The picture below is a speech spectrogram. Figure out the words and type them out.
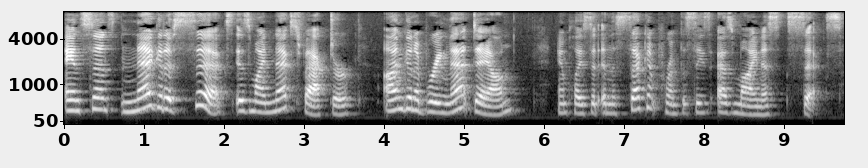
And since negative 6 is my next factor, I'm going to bring that down and place it in the second parentheses as minus 6.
